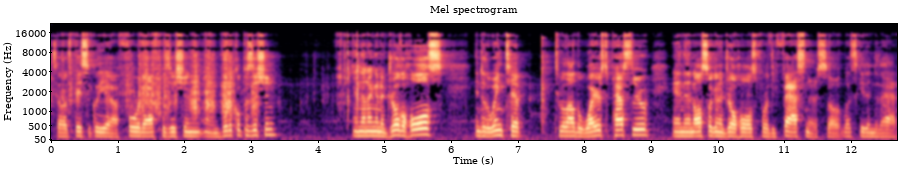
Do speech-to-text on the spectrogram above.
So it's basically a forward aft position and vertical position. And then I'm going to drill the holes into the wingtip to allow the wires to pass through and then also going to drill holes for the fasteners. So let's get into that.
